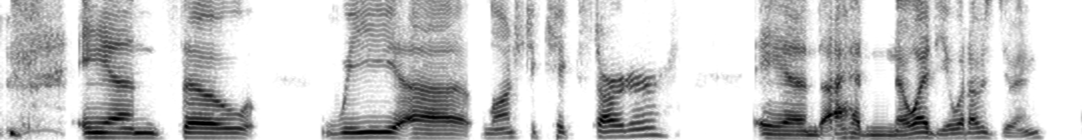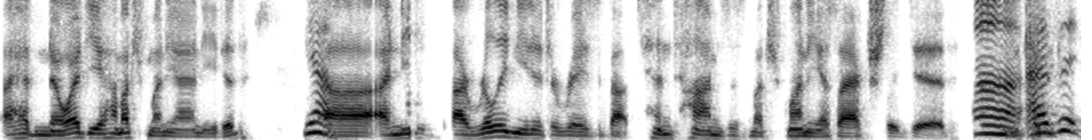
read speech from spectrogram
and so we uh, launched a Kickstarter, and I had no idea what I was doing. I had no idea how much money I needed. Yeah. Uh, I needed, I really needed to raise about 10 times as much money as I actually did. Uh, as it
